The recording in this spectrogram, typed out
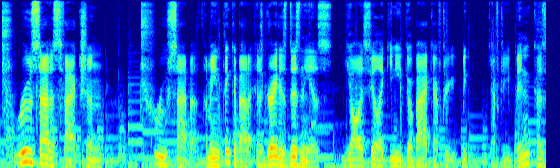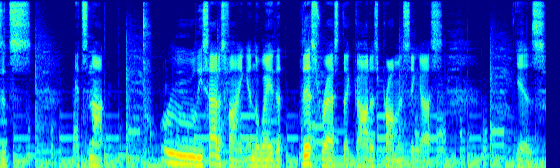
true satisfaction, true Sabbath. I mean, think about it. As great as Disney is, you always feel like you need to go back after you after you've been because it's it's not truly satisfying in the way that this rest that God is promising us is.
